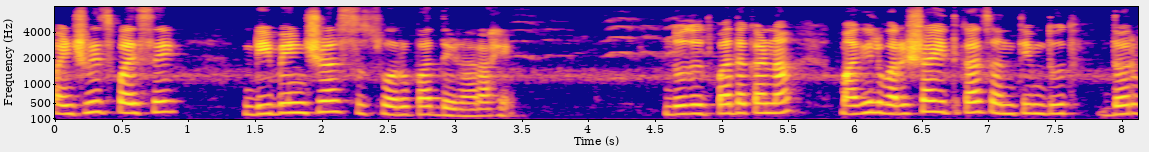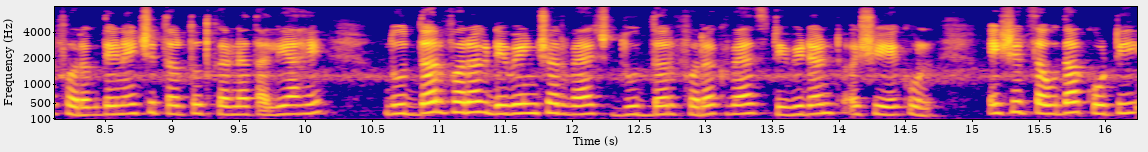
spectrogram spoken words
पंचवीस पैसे डिबेंचर्स स्वरूपात देणार आहे. दूध उत्पादकांना मागील वर्षा इतकाच अंतिम दूध दर फरक देण्याची तरतूद करण्यात आली आहे. दूध दर फरक डिबेंचर व्याज दूध दर फरक व्याज डिव्हिडंट अशी एकूण एकशे चौदा कोटी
